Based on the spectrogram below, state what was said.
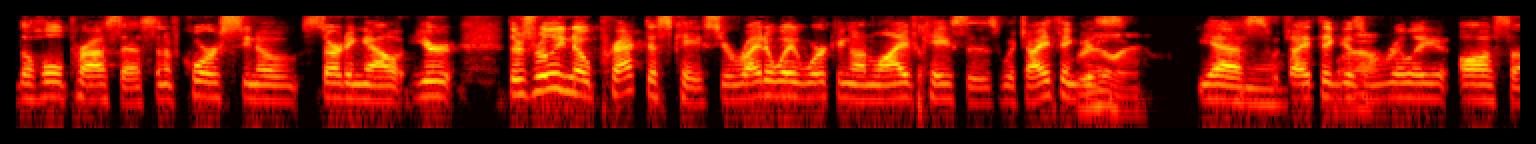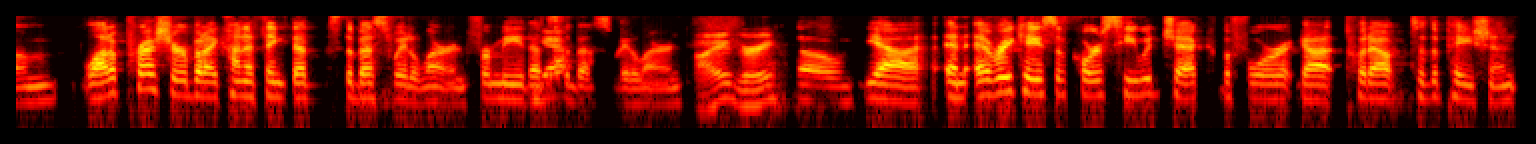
the whole process and of course you know starting out you're there's really no practice case you're right away working on live cases which i think is Yes, Yeah. which I think is really awesome. A lot of pressure, but I kind of think that's the best way to learn. For me, that's Yeah. the best way to learn. I agree. So, yeah. And every case, of course, he would check before it got put out to the patient.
